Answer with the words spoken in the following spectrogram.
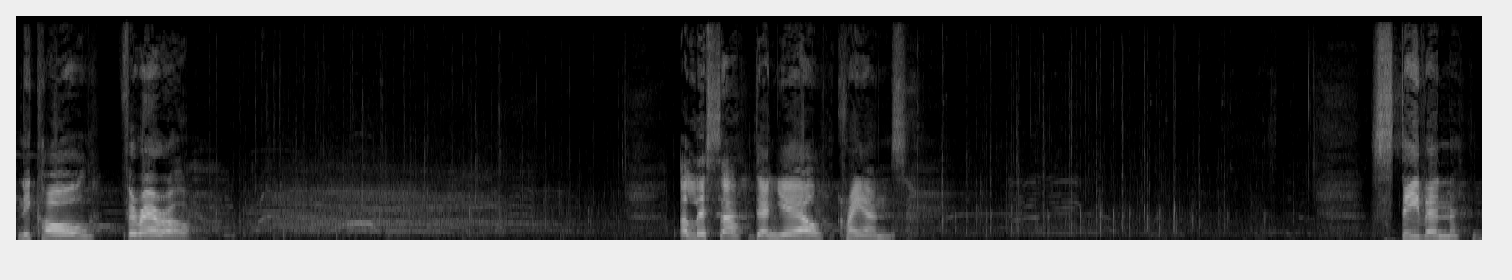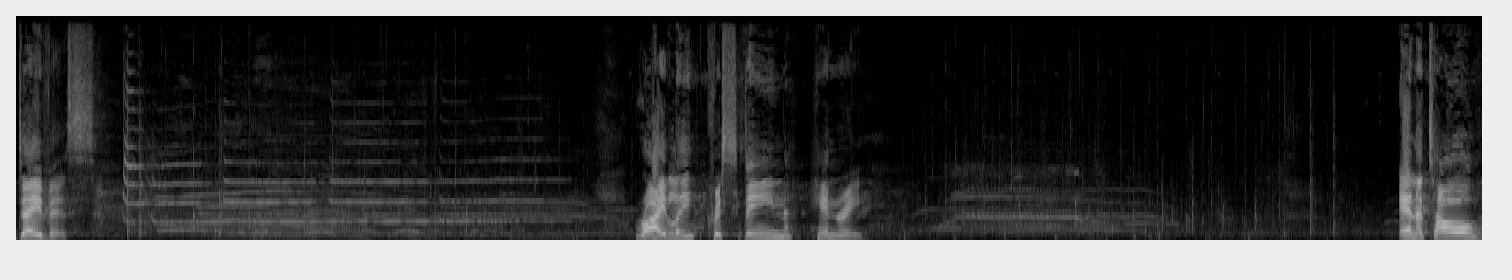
Nicole Ferrero. Alyssa Danielle Kranz. Stephen Davis. Riley Christine Henry. Anatole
